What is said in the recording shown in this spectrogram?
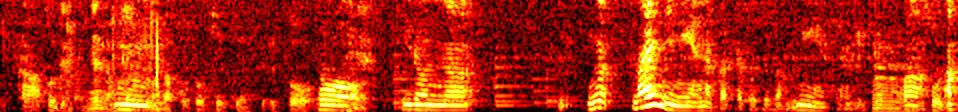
すか。そうですね。なんかいうん。ろんなことを経験すると。そう。ね。いろんなま前に見えなかったことが見えたりとか、うんあ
